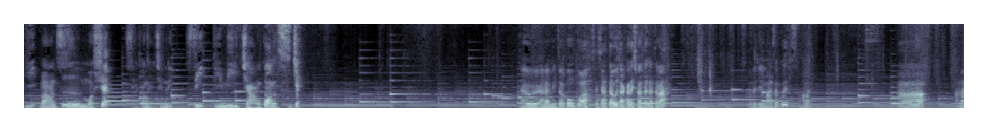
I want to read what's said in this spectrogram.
B. 防止木屑散到眼睛里。C. 避免强光刺激。答案阿拉明朝公布啊，实际上答案大家侪晓得个对伐？嗯，阿拉就卖只关子好伐？啊，阿拉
